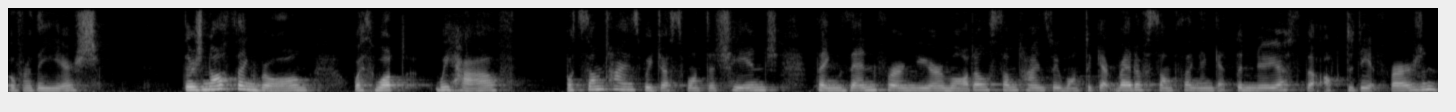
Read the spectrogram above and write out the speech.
over the years. There's nothing wrong with what we have but sometimes we just want to change things in for a newer model. Sometimes we want to get rid of something and get the newest, the up to date version,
